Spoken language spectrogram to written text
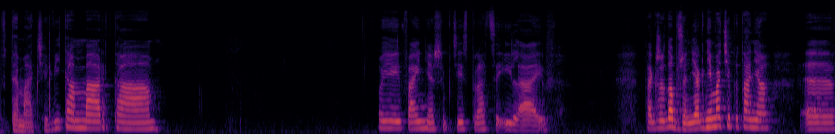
w temacie. Witam Marta. Ojej, fajnie, szybciej z pracy i live. Także dobrze, jak nie macie pytania e,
